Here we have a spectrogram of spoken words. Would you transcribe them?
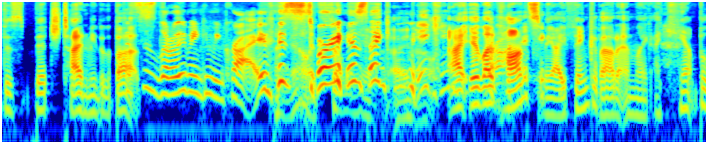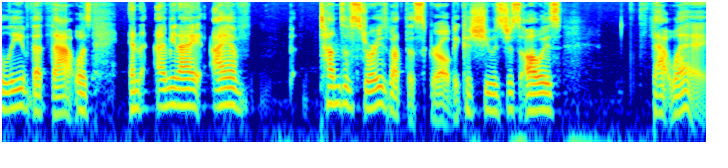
"This bitch tied me to the bus." this is literally making me cry. This know, story so is like I making I, it like cry. haunts me. I think about it. I'm like, I can't believe that that was. And I mean, I I have tons of stories about this girl because she was just always that way.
